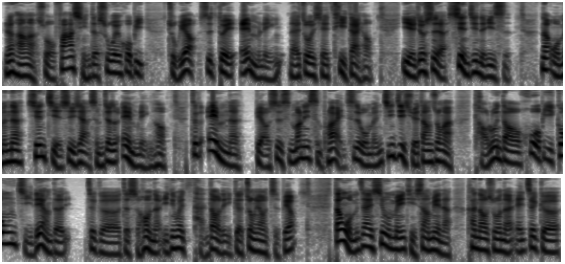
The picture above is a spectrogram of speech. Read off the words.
人行啊所发行的数位货币主要是对 M 零来做一些替代哈，也就是现金的意思。那我们呢先解释一下什么叫做 M 零哈，这个 M 呢表示是 money supply，是我们经济学当中啊讨论到货币供给量的。这个的时候呢，一定会谈到的一个重要指标。当我们在新闻媒体上面呢看到说呢，诶，这个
